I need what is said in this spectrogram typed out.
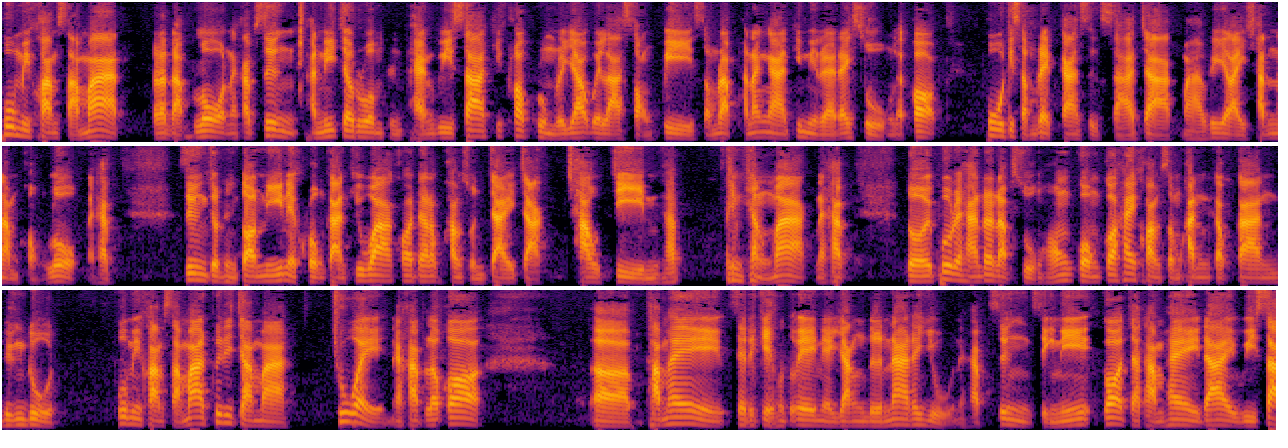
ผู้มีความสามารถระดับโลกนะครับ ซึ่งอันนี้จะรวมถึงแผนวีซ่าที่ครอบคลุมระยะเวลา 2 ปีสำหรับพนักงานที่มีรายได้สูง แล้วก็ผู้ที่สำเร็จการศึกษาจากมหาวิทยาลัยชั้นนำของโลกนะครับ ซึ่งจนถึงตอนนี้เนี่ยโครงการที่ว่าก็ได้รับความสนใจจากชาวจีนครับเป็นอย่างมากนะครับ โดยผู้บริหารระดับสูงของฮ่องกงก็ให้ความสำคัญกับการดึงดูด ผู้มีความสามารถเพื่อที่จะมาช่วยนะครับ แล้วก็ ทำให้เศรษฐกิจของตัวเองเนี่ยยังเดินหน้าได้อยู่นะครับ ซึ่งสิ่งนี้ก็จะทำให้ได้วีซ่า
